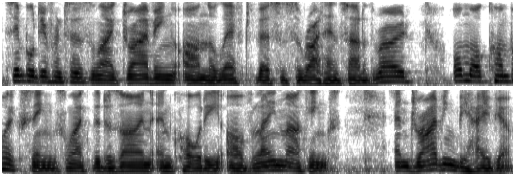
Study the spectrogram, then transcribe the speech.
Simple differences like driving on the left versus the right hand side of the road, or more complex things like the design and quality of lane markings and driving behavior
